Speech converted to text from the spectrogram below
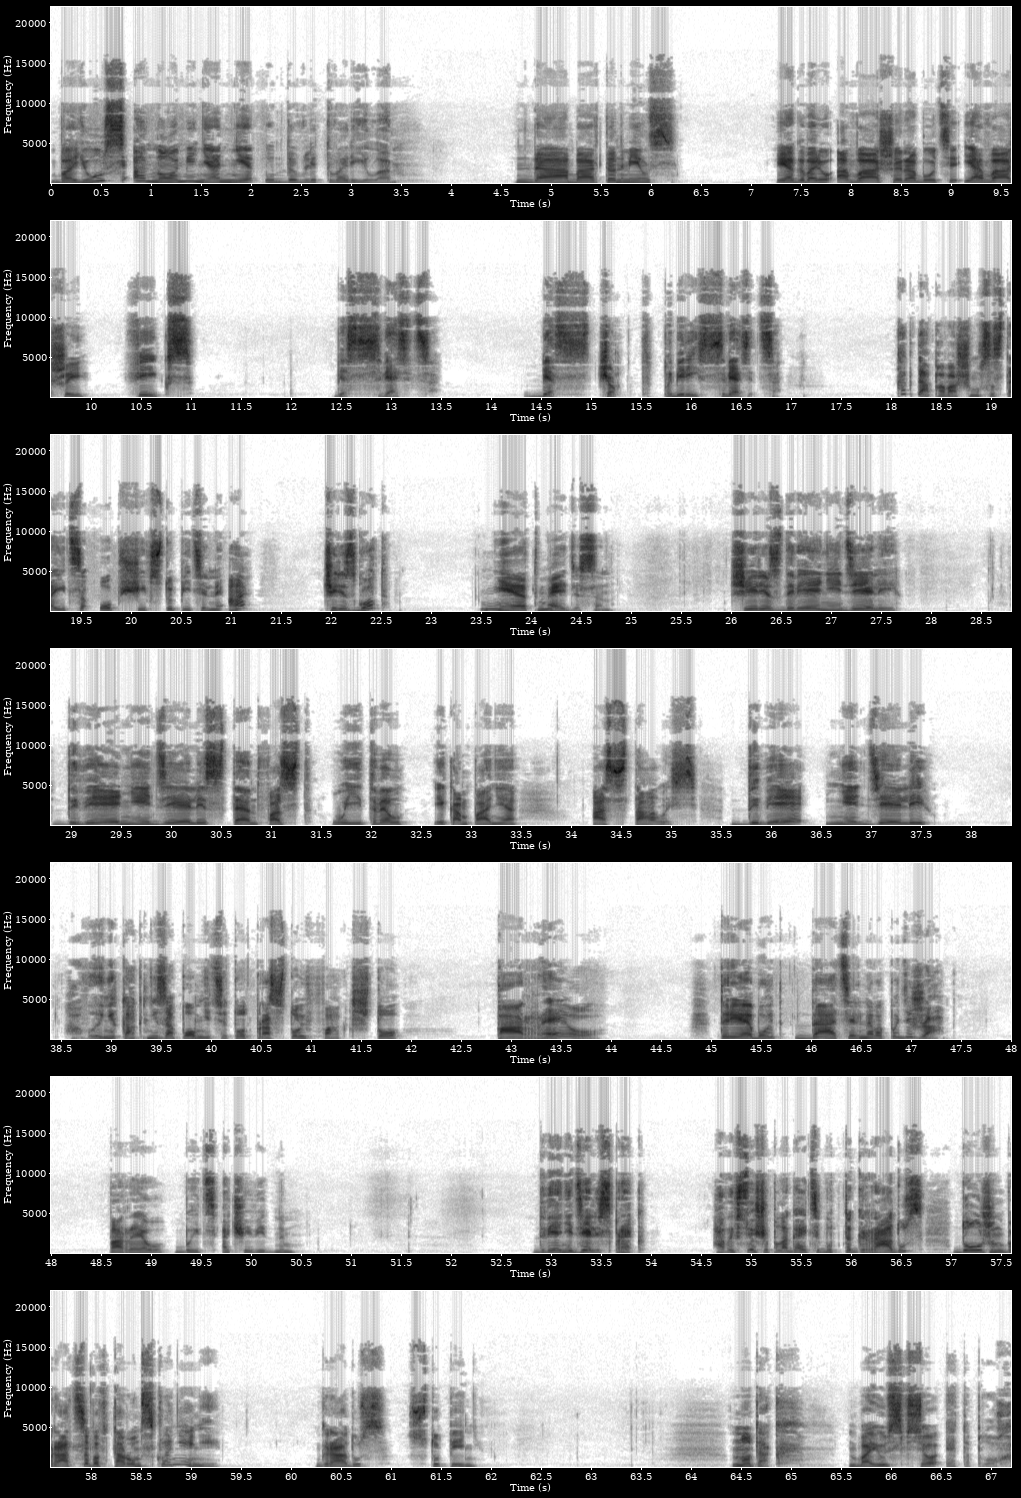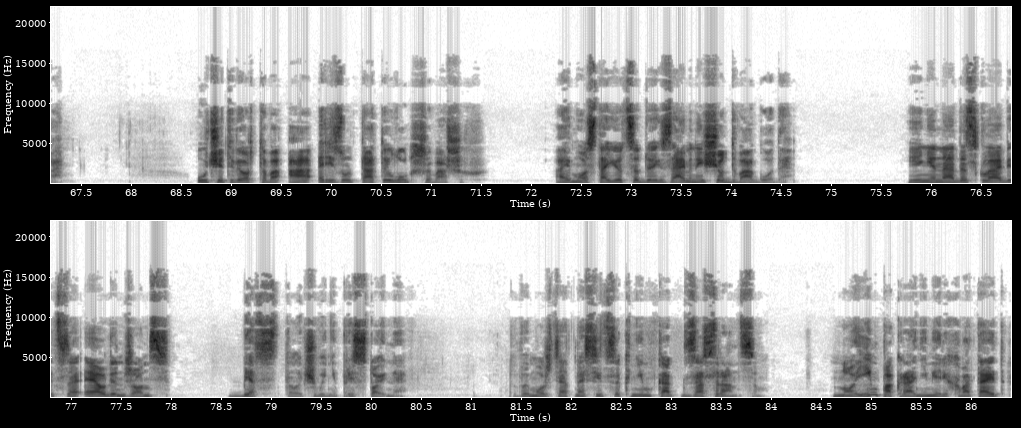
Боюсь, оно меня не удовлетворило. Да, Бартон Милс, я говорю о вашей работе и о вашей, Фикс. Без связица. Без, черт побери, связица. Когда, по-вашему, состоится общий вступительный, а? Через год? Нет, Мэдисон. Через две недели. Две недели Стэнфаст, Уитвелл и компания. Осталось две недели. А вы никак не запомните тот простой факт, что Парео требует дательного падежа. Парео быть очевидным. Две недели, Спрек. А вы все еще полагаете, будто градус должен браться во втором склонении? Градус — ступень. Ну так, боюсь, все это плохо. У четвертого А результаты лучше ваших, а ему остается до экзамена еще два года. И не надо склабиться, Элвин Джонс. Бестолочь вы непристойная. Вы можете относиться к ним как к засранцам но им, по крайней мере, хватает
